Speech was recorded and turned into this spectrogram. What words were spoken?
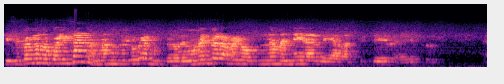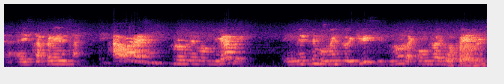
que se fue monopolizando en manos del gobierno, pero de momento era bueno, una manera de abastecer a, estos, a esta prensa. Ahora es un problema muy grave en este momento de crisis, ¿no? La compra de papel.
